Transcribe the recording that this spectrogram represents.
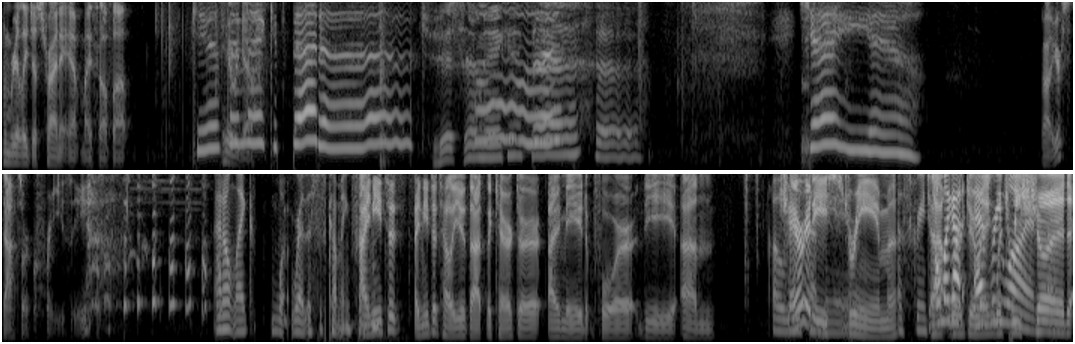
I'm really just trying to amp myself up. Kiss Here and make it better. Kiss and make it better. Yeah, yeah. Wow, your stats are crazy. I don't like what, where this is coming from. I need to I need to tell you that the character I made for the um Oh, charity stream a screenshot. Oh my God, doing, which we should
